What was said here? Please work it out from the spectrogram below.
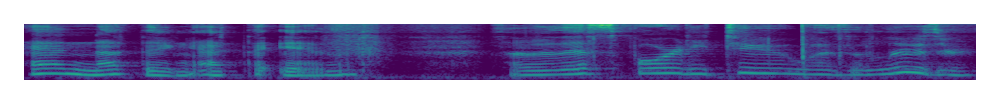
And nothing at the end. So this 42 was a loser.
